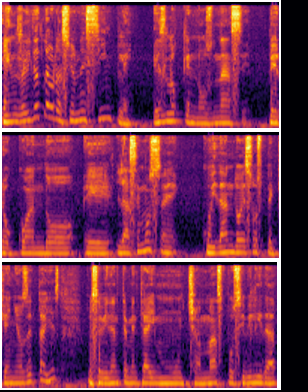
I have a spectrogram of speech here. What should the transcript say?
en realidad la oración es simple, es lo que nos nace, pero cuando eh, la hacemos eh, cuidando esos pequeños detalles, pues evidentemente hay mucha más posibilidad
